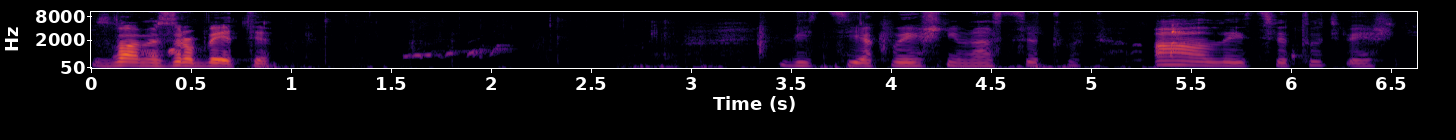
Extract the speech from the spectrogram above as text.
з вами зробити? Дивіться, як вишні в нас цвітуть. Але й цвітуть вишні.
